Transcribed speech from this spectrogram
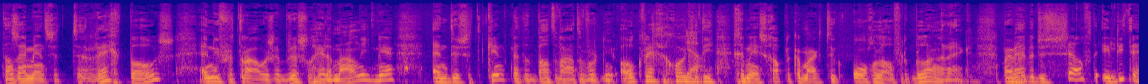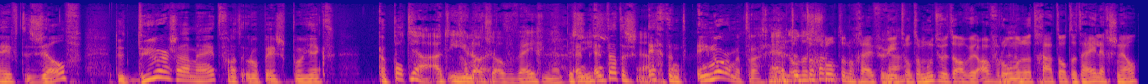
dan zijn mensen terecht boos. En nu vertrouwen ze Brussel helemaal niet meer. En dus het kind met het badwater wordt nu ook weggegooid. Ja. Die gemeenschappelijke markt is natuurlijk ongelooflijk belangrijk. Maar we hebben dus zelf, de elite heeft zelf de duurzaamheid van het Europese project kapot. Ja, uit ideologische overwegingen, precies. En, en dat is ja. echt een enorme tragedie. En tot slot nog even, Wiet, ja. want dan moeten we het alweer afronden. Ja. Dat gaat altijd heel erg snel.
